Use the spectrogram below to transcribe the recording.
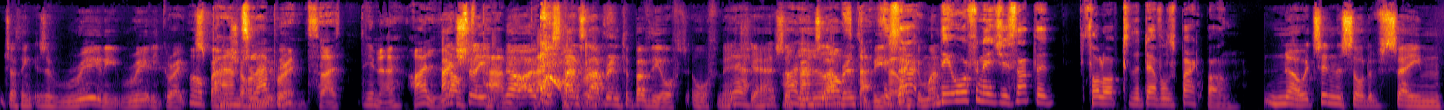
which I think is a really, really great Well, Spanish Pan's horror movie. Labyrinth. I, you know, I love Actually, Pan, no, I Pan's Pan's Labyrinth above the orph- orphanage. Yeah, Yeah, so I Pan's love Labyrinth would be the second one. the orphanage? Is that the follow up to the Devil's Backbone? No, it's in the sort of same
